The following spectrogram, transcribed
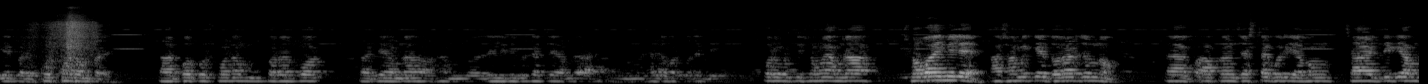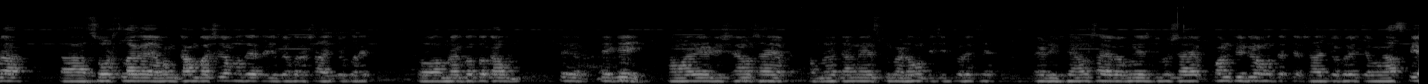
ইয়ে করে পোস্টমর্টম করে। তারপর পোস্টমর্টম করার পর তাকে আমরা রিলেটিভের কাছে আমরা হ্যান্ড ওভার করে দিই। পরবর্তী সময় আমরা সবাই মিলে আসামিকে ধরার জন্য আপ্রাণ চেষ্টা করি এবং চারদিকে আমরা সোর্স লাগাই এবং গ্রামবাসীও আমাদের এই ব্যাপারে সাহায্য করে। তো আমরা গতকাল থেকেই আমার এডিশনাল সাহেব আমরা জানেন এসপি ম্যাডামও ভিজিট করেছে। এডিশনাল সাহেব এবং এসডিও সাহেব কন্টিনিউ আমাদেরকে সাহায্য করেছে এবং আজকে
